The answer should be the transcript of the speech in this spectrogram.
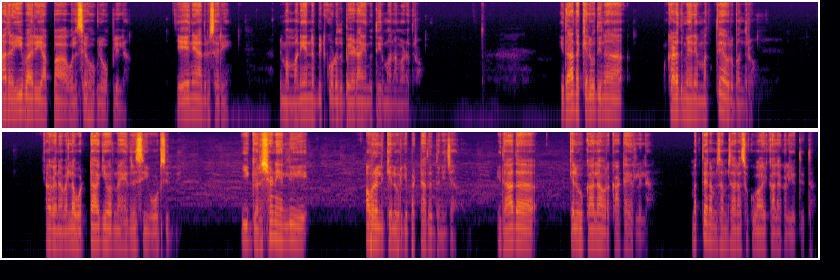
ಆದರೆ ಈ ಬಾರಿ ಅಪ್ಪ ವಲಸೆ ಹೋಗಲು ಒಪ್ಪಲಿಲ್ಲ ಏನೇ ಆದರೂ ಸರಿ ನಿಮ್ಮ ಮನೆಯನ್ನು ಬಿಟ್ಕೊಡೋದು ಬೇಡ ಎಂದು ತೀರ್ಮಾನ ಮಾಡಿದ್ರು. ಇದಾದ ಕೆಲವು ದಿನ ಕಳೆದ ಮೇಲೆ ಮತ್ತೆ ಅವರು ಬಂದರು. ಆಗ ನಾವೆಲ್ಲ ಒಟ್ಟಾಗಿ ಅವ್ರನ್ನ ಹೆದರಿಸಿ ಓಡಿಸಿದ್ವಿ. ಈ ಘರ್ಷಣೆಯಲ್ಲಿ ಅವರಲ್ಲಿ ಕೆಲವರಿಗೆ ಪೆಟ್ಟಾದದ್ದು ನಿಜ. ಇದಾದ ಕೆಲವು ಕಾಲ ಅವರ ಕಾಟ ಇರಲಿಲ್ಲ. ಮತ್ತೆ ನಮ್ಮ ಸಂಸಾರ ಸುಖವಾಗಿ ಕಾಲ ಕಳೆಯುತ್ತಿತ್ತು.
